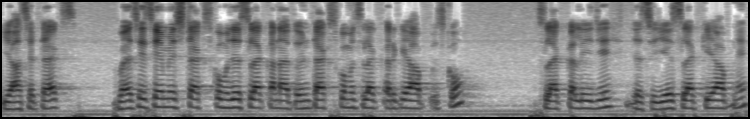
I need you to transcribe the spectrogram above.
यहाँ से टैक्स वैसे सेम इस टैक्स को मुझे सिलेक्ट करना है तो इन टैक्स को मैं सिलेक्ट करके आप इसको सिलेक्ट कर लीजिए, जैसे ये सिलेक्ट किया आपने।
